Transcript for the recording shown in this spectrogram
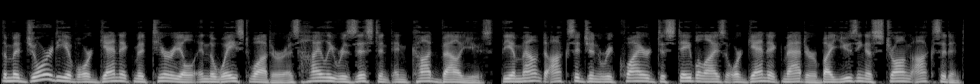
The majority of organic material in the wastewater is highly resistant and COD values, the amount oxygen required to stabilize organic matter by using a strong oxidant,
